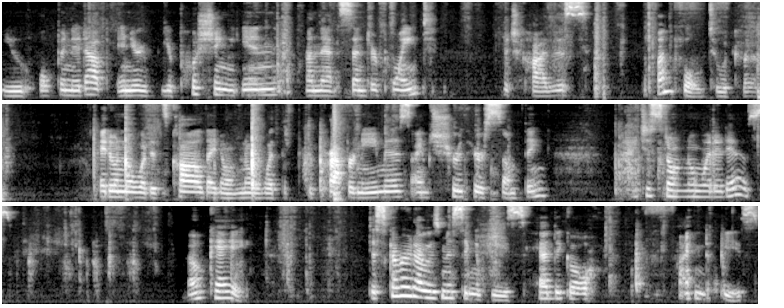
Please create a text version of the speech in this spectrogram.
you open it up and you're, you're pushing in on that center point, which causes fun fold to occur. I don't know what it's called. I don't know what the, the proper name is. I'm sure there's something, but I just don't know what it is. Okay. Discovered I was missing a piece. Had to go find a piece.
